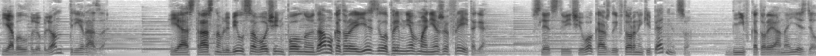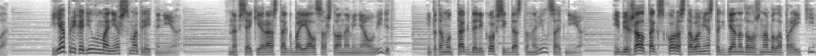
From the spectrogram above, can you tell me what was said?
Я был влюблен три раза — я страстно влюбился в очень полную даму, которая ездила при мне в манеже Фрейтага, вследствие чего каждый вторник и пятницу, дни, в которые она ездила, я приходил в манеж смотреть на нее. На всякий раз так боялся, что она меня увидит, и потому так далеко всегда становился от нее, и бежал так скоро с того места, где она должна была пройти,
